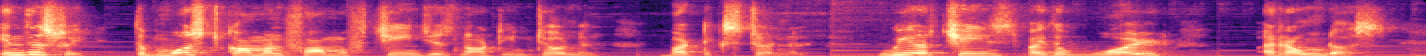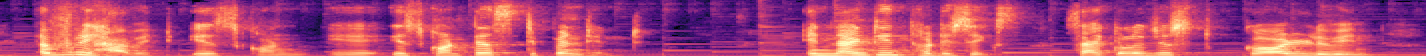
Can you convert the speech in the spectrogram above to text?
In this way, the most common form of change is not internal but external. We are changed by the world around us. Every habit is, con- uh, is context dependent. In 1936, psychologist Carl Lewin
